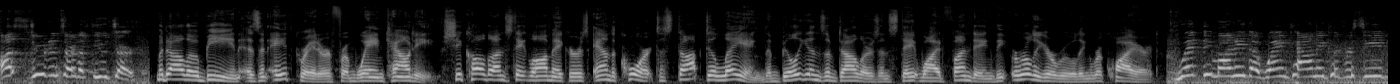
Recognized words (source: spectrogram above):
Us students are the future. Madalo Bean is an eighth grader from Wayne County. She called on state lawmakers and the court to stop delaying the billions of dollars in statewide funding the earlier ruling required. With the money that Wayne County could receive,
